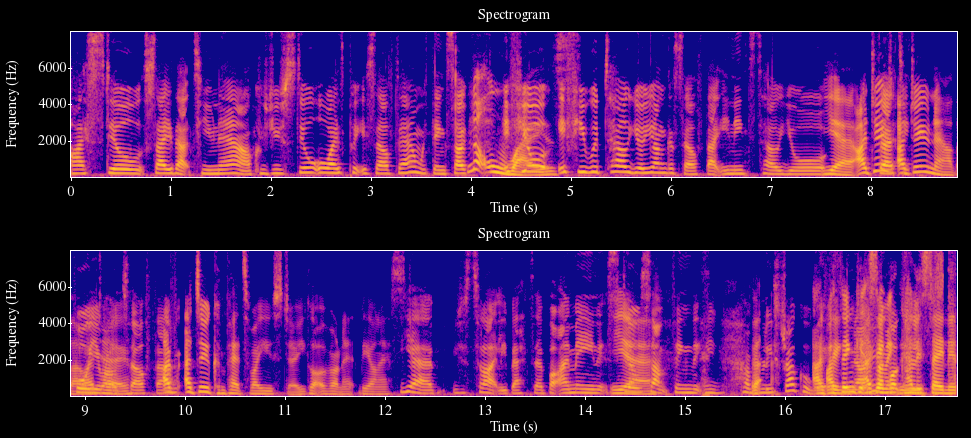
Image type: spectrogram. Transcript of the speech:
I still say that to you now because you still always put yourself down with things. So Not always. If, you're, always. if you would tell your younger self that, you need to tell your Yeah, I do. I do now though. I Four-year-old do. self that. I, I do compared to what I used to. You got to run it. Be honest. yeah, you're slightly better, but I mean, it's still Yeah. something that you probably struggle with. I think, think you I think what Kelly's saying is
